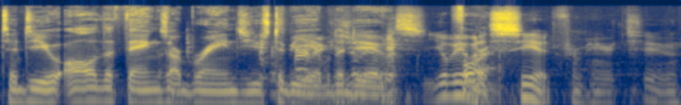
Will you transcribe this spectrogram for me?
to do all the things our brains used to be able to You'll be do? able to, you'll be able to see it from here too.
